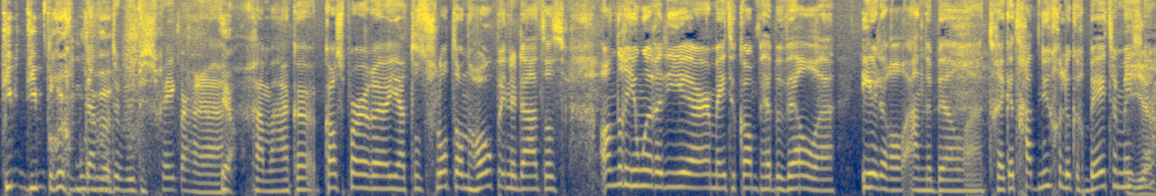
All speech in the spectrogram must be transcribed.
die, die brug moeten Daar we... moeten we bespreekbaar uh, ja. gaan maken. Casper, uh, ja, tot slot dan hoop inderdaad dat andere jongeren... die ermee te kamp hebben wel uh, eerder al aan de bel trekken. Het gaat nu gelukkig beter met je. Ja,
